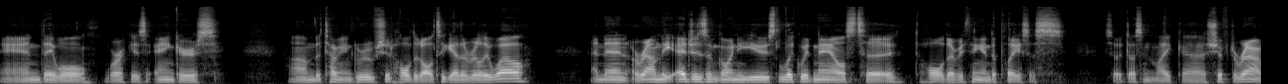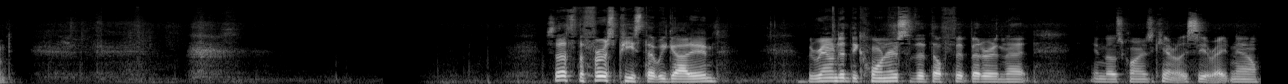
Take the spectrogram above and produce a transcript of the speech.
and they will work as anchors. Um, the tongue and groove should hold it all together really well. And then around the edges I'm going to use liquid nails to, to hold everything into places so it doesn't like uh, shift around. So that's the first piece that we got in. We rounded the corners so that they'll fit better in that in those corners. You can't really see it right now.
